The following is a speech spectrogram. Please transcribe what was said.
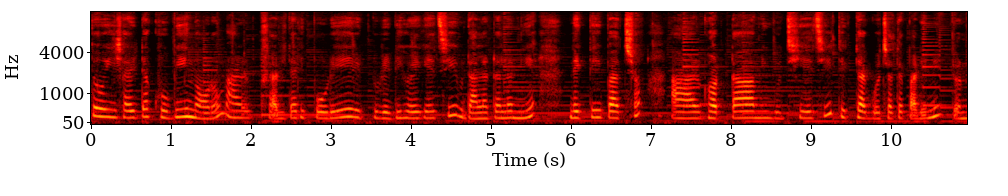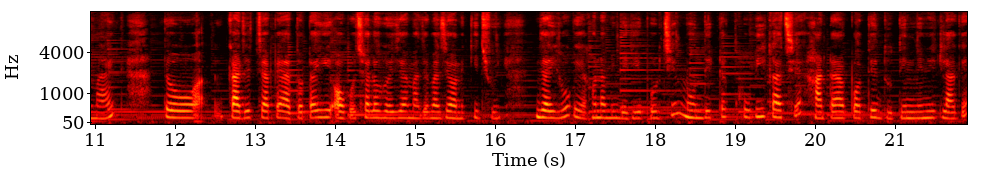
তো এই শাড়িটা খুবই নরম, আর শাড়িটারি পরে একটু রেডি হয়ে গেছি, ডালা টালা নিয়ে, দেখতেই পাচ্ছ। আর ঘরটা আমি গুছিয়েছি, ঠিকঠাক গোছাতে পারিনি ডোন্ট মাইন্ড তো কাজের চাপে এতটাই অগোছালো হয়ে যায়, মাঝে মাঝে অনেক কিছুই। যাই হোক, এখন আমি বেরিয়ে পড়ছি। মন্দিরটা খুবই কাছে, হাঁটা পথে দু তিন মিনিট লাগে।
